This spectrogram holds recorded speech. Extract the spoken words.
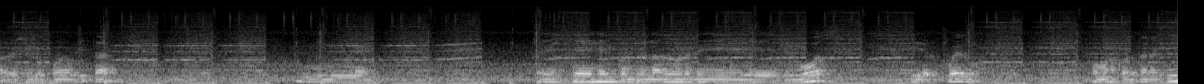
A ver si lo puedo quitar. Mm, este es el controlador de, de voz y del juego. Vamos a cortar aquí.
